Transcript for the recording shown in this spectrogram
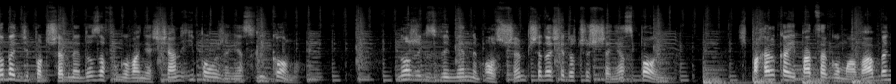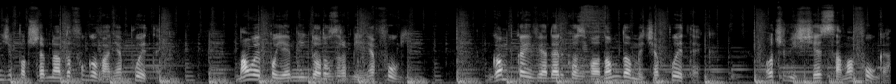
Co będzie potrzebne do zafugowania ścian i położenia silikonu? Nożyk z wymiennym ostrzem przyda się do czyszczenia spoin. Szpachelka i paca gumowa będzie potrzebna do fugowania płytek. Mały pojemnik do rozrobienia fugi. Gąbka i wiaderko z wodą do mycia płytek. Oczywiście sama fuga.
